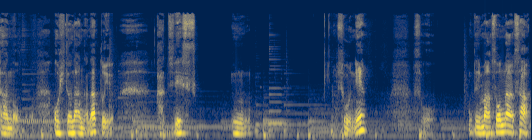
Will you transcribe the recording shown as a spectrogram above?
あの、お人なんだなという感じです。うん。そうね。そう。で、まあそんなさ、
